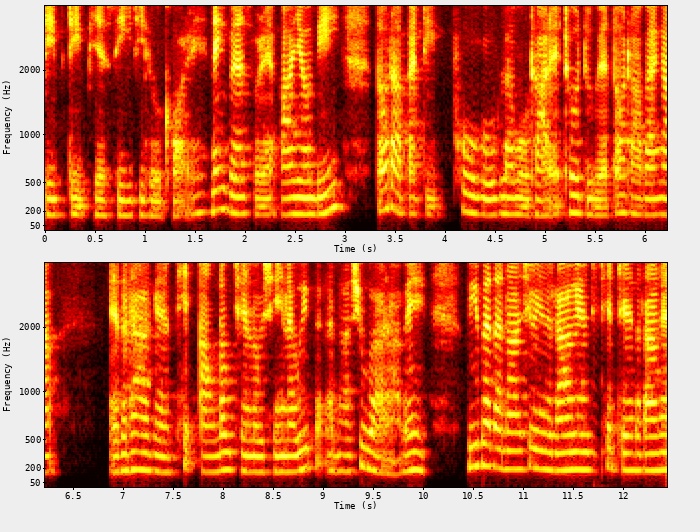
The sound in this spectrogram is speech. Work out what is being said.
တိပတိပစ္စည်းဒီလိုခေါ်တယ်။နိဗ္ဗာန်ဆိုတဲ့အာယုံဒီသောတာပတ္တိဖို့ကိုလွှမ်းမိုးထားတယ်ထို့တူပဲသောတာပန်က အဲသရဂံဖြစ်အောင်လုပ်ခြင်းလို့ရှိရင်လည်းဝိပဿနာရှုရတာပဲဝိပဿနာရှုရင်သရဂံဖြစ်တယ်သရဂံ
